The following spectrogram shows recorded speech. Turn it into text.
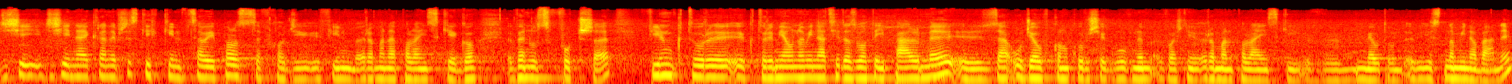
dzisiaj, dzisiaj na ekrany wszystkich kin w całej Polsce wchodzi film Romana Polańskiego Wenus w futrze. Film, który, który miał nominację do Złotej Palmy y, za udział w konkursie głównym właśnie Roman Polański y, miał tą, jest nominowany.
